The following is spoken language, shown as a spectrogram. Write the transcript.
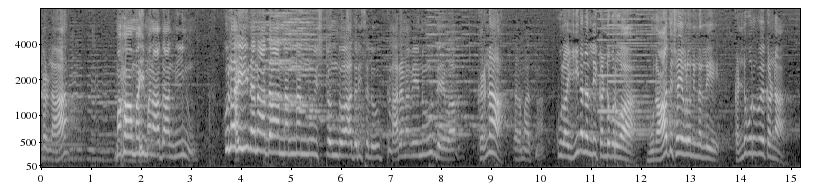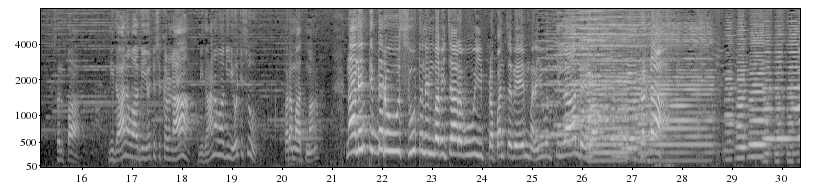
ಕರ್ಣ ಮಹಾಮಹಿಮನಾದ ನೀನು ಕುಲಹೀನನಾದ ನನ್ನನ್ನು ಇಷ್ಟೊಂದು ಆದರಿಸಲು ಕಾರಣವೇನು ದೇವ? ಕರ್ಣ ಪರಮಾತ್ಮ. ಕುಲಹೀನನಲ್ಲಿ ಕಂಡುಬರುವ ಗುಣಾತಿಶಯಗಳು ನಿನ್ನಲ್ಲಿ ಕಂಡುಬರುವೆ ಕರ್ಣ. ಸ್ವಲ್ಪ ನಿಧಾನವಾಗಿ ಯೋಚಿಸು ಕರ್ಣ ನಿಧಾನವಾಗಿ ಯೋಚಿಸು. ಪರಮಾತ್ಮ ನಾನೆಂತಿದ್ದರೂ ಸೂತನೆಂಬ ವಿಚಾರವು ಈ ಪ್ರಪಂಚವೇ ಮರೆಯುವಂತಿಲ್ಲ ದೇವ. ಕರ್ಣ Música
